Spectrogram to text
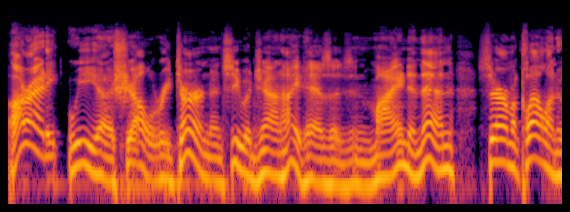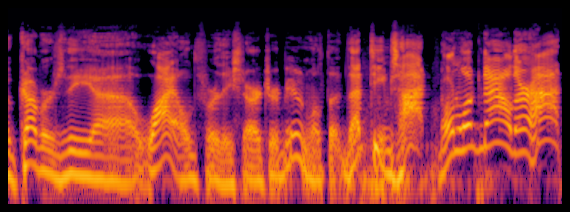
All righty. We uh, shall return and see what John Heidt has in mind. And then Sarah McLellan, who covers the uh, Wild for the Star Tribune. Well, th- that team's hot. Don't look now. They're hot.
